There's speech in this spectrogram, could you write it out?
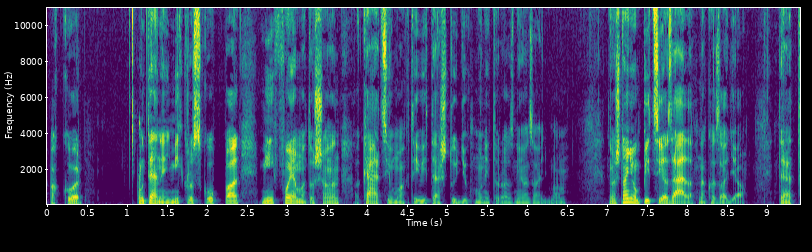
akkor utána egy mikroszkóppal mi folyamatosan a kálcium aktivitást tudjuk monitorozni az agyban. Na most nagyon pici az állatnak az agya. Tehát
